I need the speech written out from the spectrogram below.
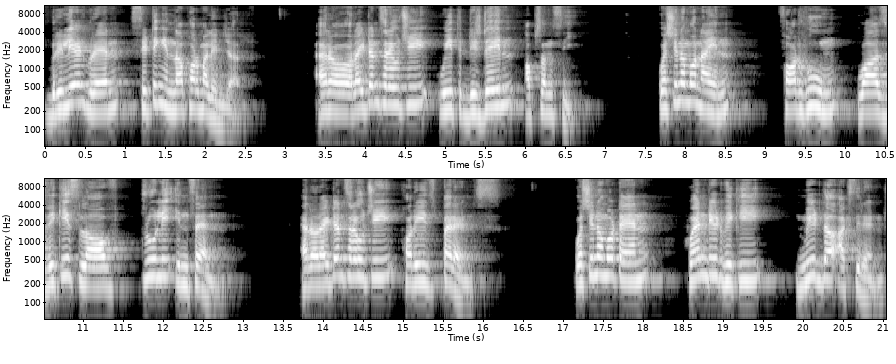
brilliant brain sitting in the formalin jar? Aro right answer is with disdain option C. Question number 9. For whom was Vicky's love truly insane? Aro right answer is for his parents. Question number 10. When did Vicky meet the accident?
